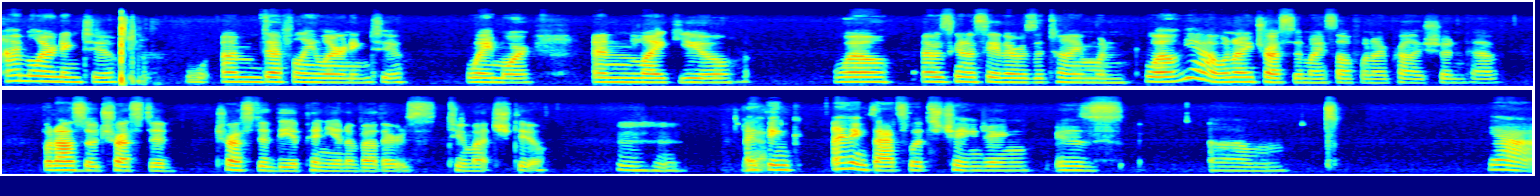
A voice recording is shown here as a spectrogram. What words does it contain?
I'm learning to. I'm definitely learning to way more. And like you, well, I was going to say there was a time when, well, yeah, when I trusted myself when I probably shouldn't have, but also trusted trusted the opinion of others too much too. Mm-hmm. Yeah. I think I think that's what's changing is um yeah,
